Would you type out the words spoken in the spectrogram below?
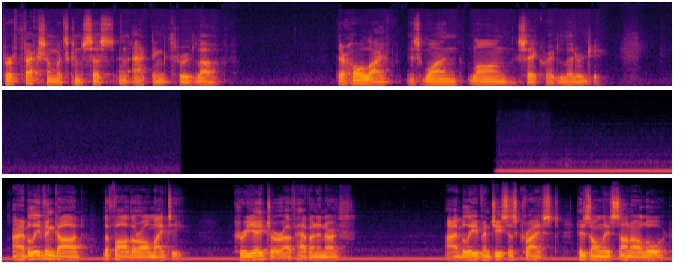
perfection which consists in acting through love. Their whole life is one long sacred liturgy. I believe in God, the Father Almighty, creator of heaven and earth. I believe in Jesus Christ, his only Son, our Lord.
